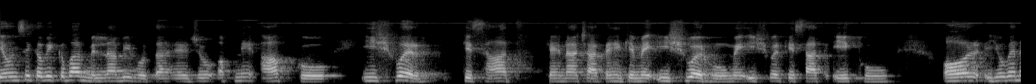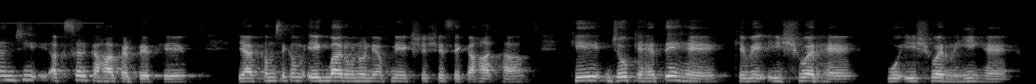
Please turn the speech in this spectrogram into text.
या उनसे कभी कभार मिलना भी होता है, जो अपने आप को ईश्वर के साथ कहना चाहते हैं कि मैं ईश्वर हूँ, मैं ईश्वर के साथ एक हूँ। और योगानंद जी अक्सर कहा करते थे, या कम से कम एक बार उन्होंने अपने एक शिष्य से कहा था कि जो कहते हैं कि वे ईश्वर हैं, वो ईश्वर नहीं है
